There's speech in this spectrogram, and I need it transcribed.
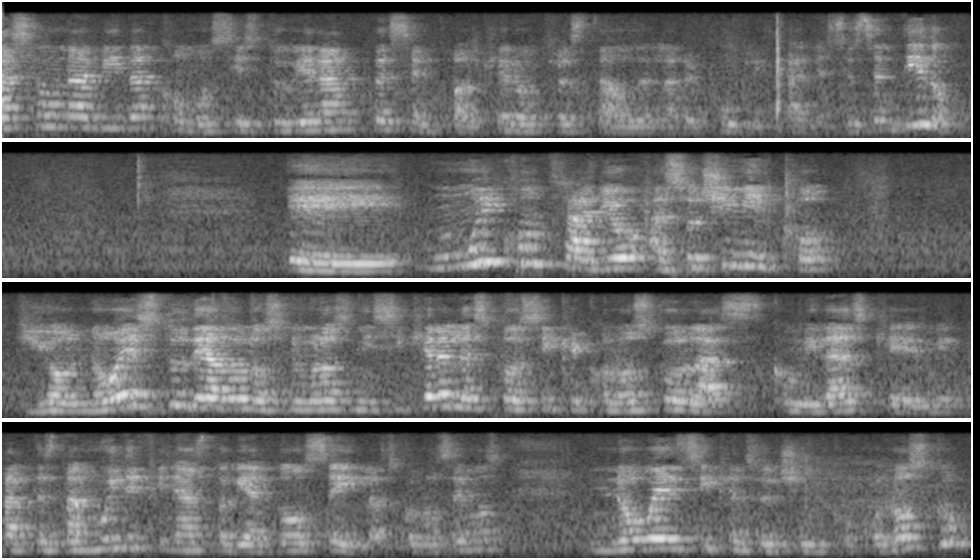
hace una vida como si estuvieran pues en cualquier otro estado de la república en ese sentido. Eh, muy contrario a Xochimilco, yo no he estudiado los números, ni siquiera les puedo decir que conozco las comunidades que en mi parte están muy definidas, todavía 12 y las conocemos. No voy a decir que en Xochimilco conozco.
